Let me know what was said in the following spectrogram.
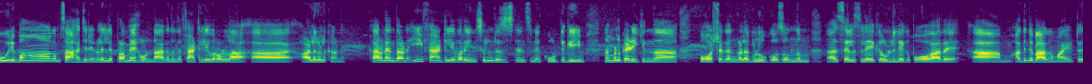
ഭൂരിഭാഗം സാഹചര്യങ്ങളിൽ പ്രമേഹം ഉണ്ടാകുന്നത് ഫാറ്റ് ലിവർ ഉള്ള ആളുകൾക്കാണ്. കാരണം എന്താണ്? ഈ ഫാറ്റ് ലിവർ ഇൻസുലിൻ റെസിസ്റ്റൻസിനെ കൂട്ടുകയും നമ്മൾ കഴിക്കുന്ന പോഷകങ്ങൾ ഗ്ലൂക്കോസ് ഒന്നും സെൽസിലേക്ക് ഉള്ളിലേക്ക് പോകാതെ അതിന്റെ ഭാഗമായിട്ട്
